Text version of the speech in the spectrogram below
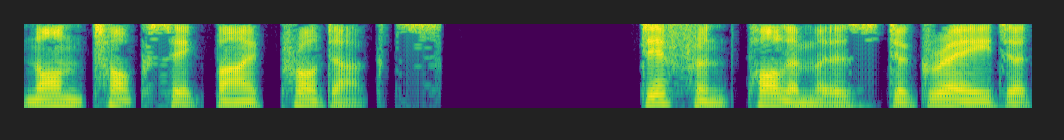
non-toxic byproducts. Different polymers degrade at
